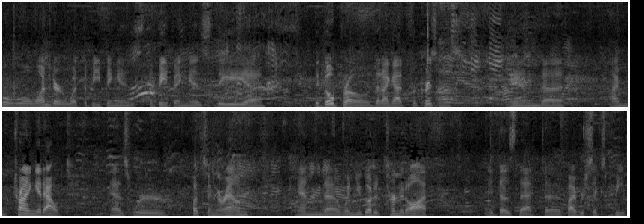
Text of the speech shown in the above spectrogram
People will wonder what the beeping is. The beeping is the uh, the GoPro that I got for Christmas, and uh, I'm trying it out as we're putzing around. And uh, when you go to turn it off, it does that uh, five or six beep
